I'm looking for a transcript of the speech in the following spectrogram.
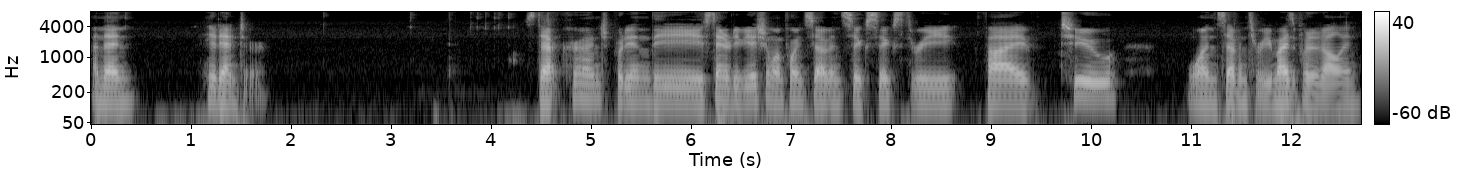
and then hit enter. StatCrunch put in the standard deviation 1.766352, You might as well put it all in.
